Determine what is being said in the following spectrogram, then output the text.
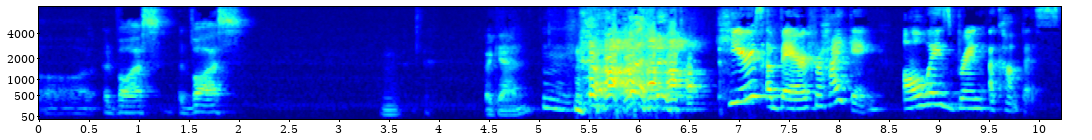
Uh, advice. Advice. Mm. Again. Mm. Here's a bear for hiking. Always bring a compass.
